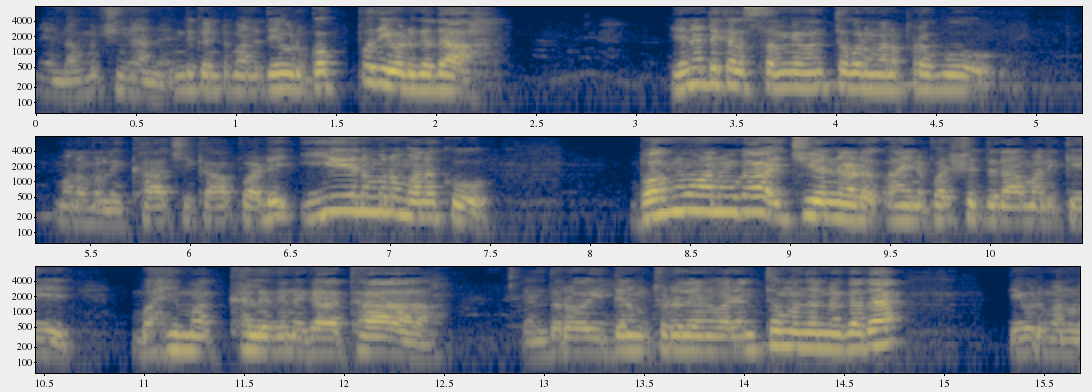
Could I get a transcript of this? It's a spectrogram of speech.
నేను నమ్ముచున్నాను. ఎందుకంటే మన దేవుడు గొప్ప దేవుడు కదా. ఎన్నటికల సమయం అంతా కూడా మన ప్రభు మనల్ని కాచి కాపాడి ఈ మనకు బహుమానంగా ఇచ్చి ఉన్నాడు ఆయన పరిశుద్ధ నామానికి మహిమ కలుగును గాక ఎందరో ఈ దినం చూడలేని వారు ఎంతో మంది ఉన్నారు కదా. దేవుడు మనం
